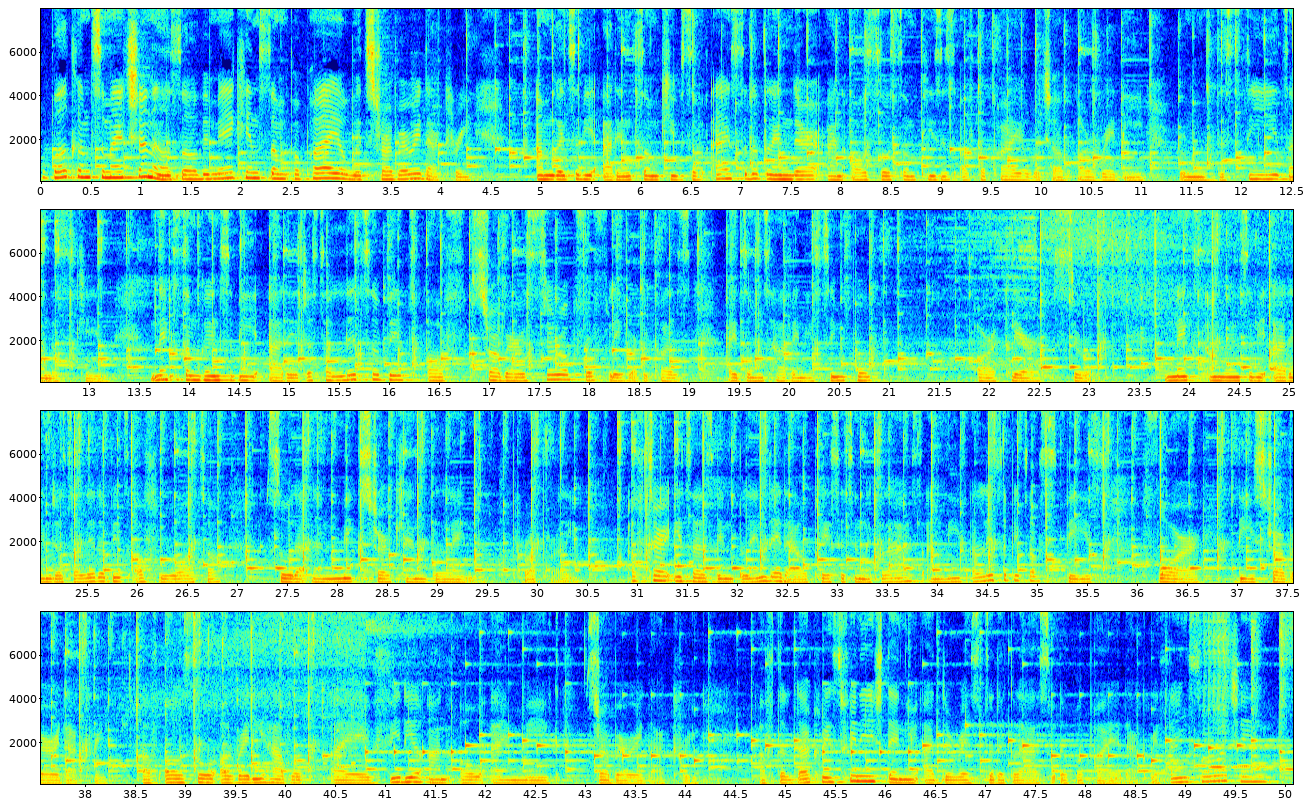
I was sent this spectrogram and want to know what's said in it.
Welcome to my channel. So I'll be making some papaya with strawberry daiquiri. I'm going to be adding some cubes of ice to the blender and also some pieces of papaya which I've already removed the seeds and the skin. Next I'm going to be adding just a little bit of strawberry syrup for flavor because I don't have any simple or clear syrup. Next I'm going to be adding just a little bit of water so that the mixture can blend properly. After it has been blended, I'll place it in the glass and leave a little bit of space for the strawberry daiquiri. I've also already have a, a video on how I make strawberry daiquiri. After the daiquiri is finished, then you add the rest to the glass with the papaya daiquiri. Thanks for watching.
